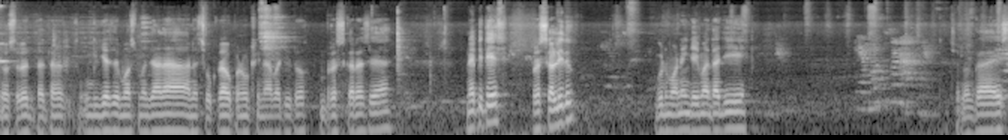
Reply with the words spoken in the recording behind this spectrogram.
જો સુરત દાદા ઊંઘી ગયા છે, મસ્ત મજાના. અને છોકરાઓ પણ ઉઠીને આ બાજુ તો બ્રશ કરે છે. ને પિતેશ, બ્રશ કરી લીધું? ગુડ મોર્નિંગ જય માતાજી ચલો ગાઈસ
